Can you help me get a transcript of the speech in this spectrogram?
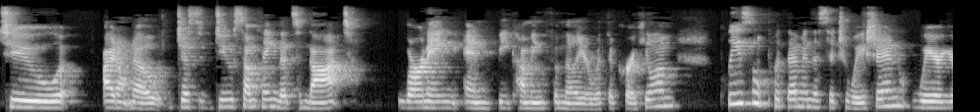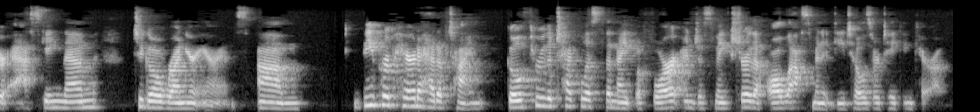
to I don't know, just do something that's not learning and becoming familiar with the curriculum please don't put them in the situation where you're asking them to go run your errands. Um, be prepared ahead of time. Go through the checklist the night before and just make sure that all last minute details are taken care of.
